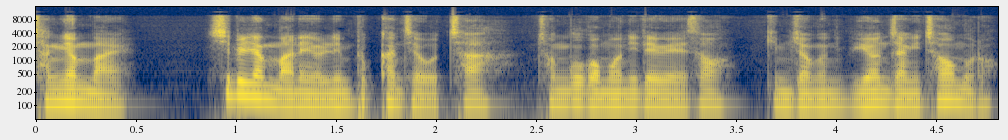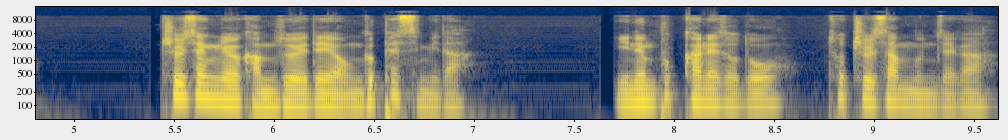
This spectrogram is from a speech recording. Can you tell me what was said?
작년 말 11년 만에 열린 북한 제5차 전국 어머니 대회에서 김정은 위원장이 처음으로 출생률 감소에 대해 언급했습니다. 이는 북한에서도 초출산 문제가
